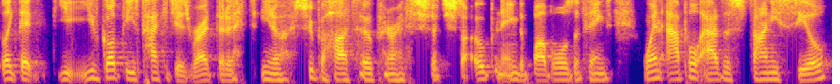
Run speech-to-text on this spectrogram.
like that you, you've got these packages right that are you know super hard to open right? Just, just opening the bubbles of things. When apple adds a tiny seal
